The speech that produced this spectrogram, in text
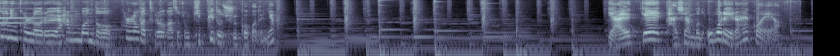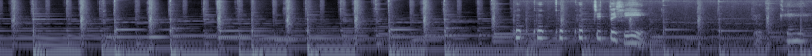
토닝 컬러를 한 번 더 컬러가 들어가서 좀 깊이도 줄 거거든요. 얇게 다시 한번 오버레이를 할 거예요. 콕콕콕콕 찢듯이 이렇게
